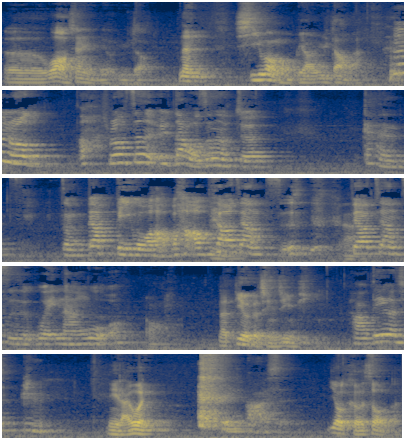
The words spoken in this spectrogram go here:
呃，我好像也没有遇到。那希望我不要遇到啦。那如果啊，如果真的遇到，我真的觉得，干，怎么不要逼我好不好？不要这样子，嗯、不要这样子为难我。哦，那第二个情境题。好，第二个情，你来问。不好意思，又咳嗽了。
